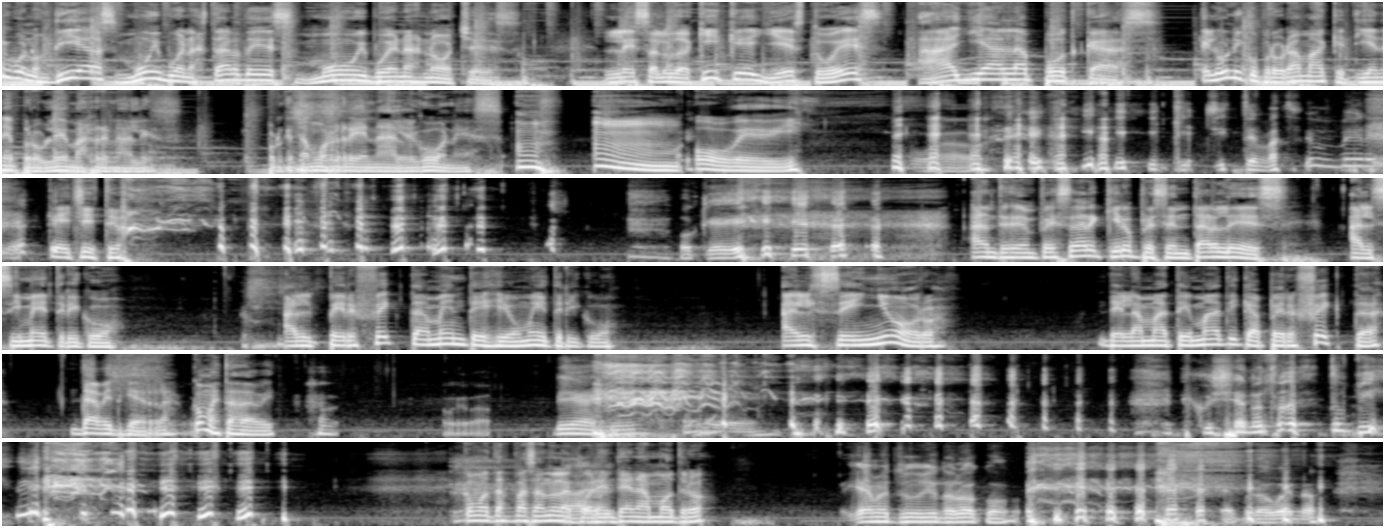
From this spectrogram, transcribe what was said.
Muy buenos días, muy buenas tardes, muy buenas noches. Les saluda Kike y esto es Ayala Podcast, el único programa que tiene problemas renales. Porque estamos renalgones. Mm, mm, oh, baby. Wow. Qué chiste más en verga. Qué chiste. Ok. Antes de empezar, quiero presentarles al simétrico, al perfectamente geométrico, al señor de la matemática perfecta, David Guerra. ¿Cómo estás, David? Bien aquí. Eh, Escuchando todo estupidez. ¿Cómo estás pasando la Ay. cuarentena, Motro? Ya me estuve viendo loco. Pero bueno,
